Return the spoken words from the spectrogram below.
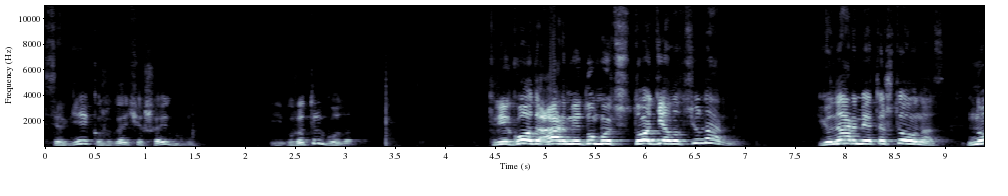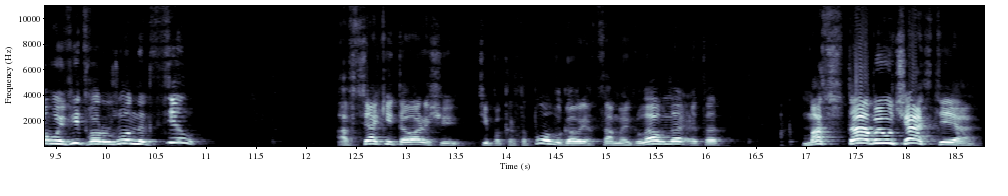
Сергея Кожугевича Шойгу. И уже три года. Три года армия думает, что делать с юнармией. Юнармия это что у нас? Новый вид вооруженных сил – а всякие товарищи типа Картополова говорят, самое главное это масштабы участия.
